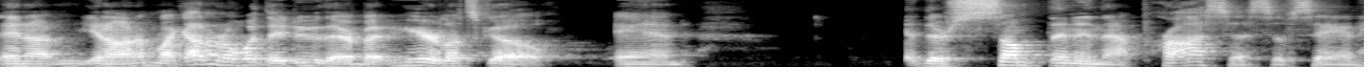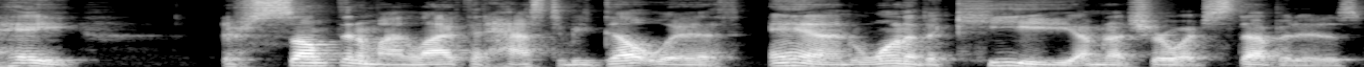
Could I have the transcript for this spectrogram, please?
and I'm, you know, and I'm like, I don't know what they do there, but here, let's go. And there's something in that process of saying, hey, there's something in my life that has to be dealt with, and one of the key, I'm not sure which step it is,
